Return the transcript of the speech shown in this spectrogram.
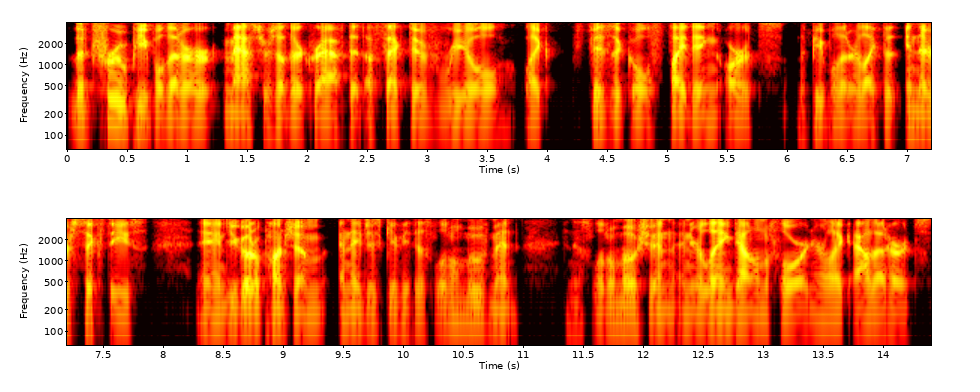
the true people that are masters of their craft at effective real like physical fighting arts the people that are like the, in their 60s and you go to punch them and they just give you this little movement and this little motion and you're laying down on the floor and you're like ow that hurts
